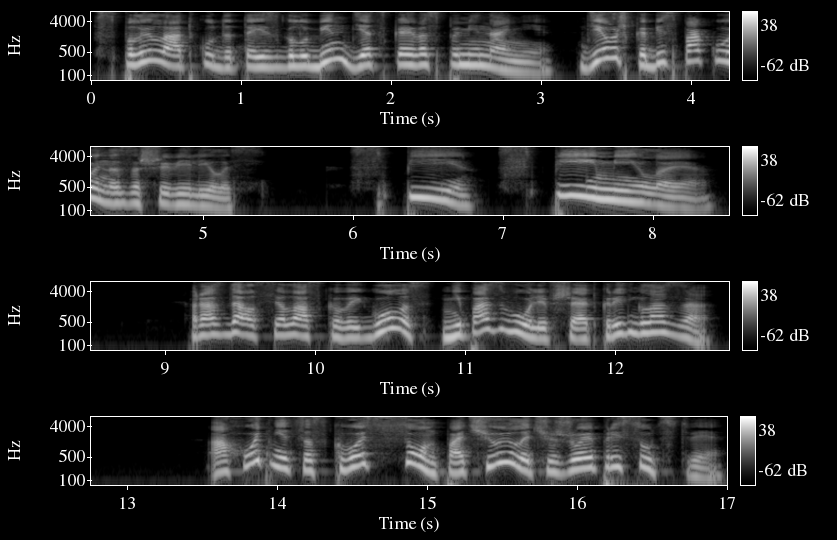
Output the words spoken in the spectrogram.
Всплыло откуда-то из глубин детское воспоминание. Девушка беспокойно зашевелилась. «Спи, спи, милая!» Раздался ласковый голос, не позволивший открыть глаза. Охотница сквозь сон почуяла чужое присутствие,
